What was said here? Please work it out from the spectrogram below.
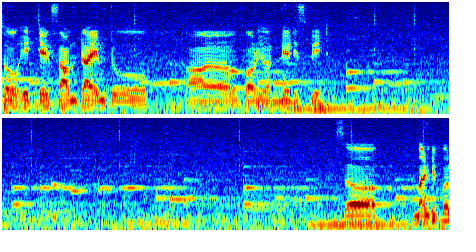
so it takes some time to uh, for your net speed. So multiple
